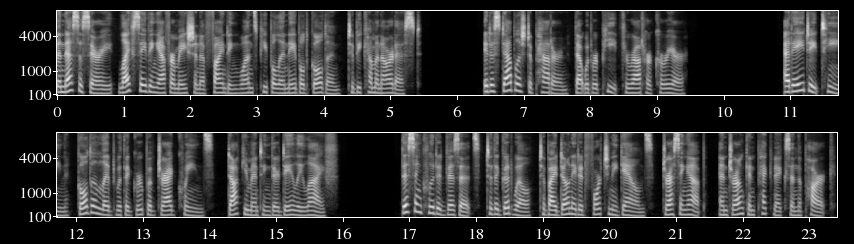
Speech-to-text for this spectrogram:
The necessary, life saving affirmation of finding one's people enabled Goldin to become an artist. It established a pattern that would repeat throughout her career. At age 18, Goldin lived with a group of drag queens, documenting their daily life. This included visits to the Goodwill to buy donated Fortuny gowns, dressing up, and drunken picnics in the park.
